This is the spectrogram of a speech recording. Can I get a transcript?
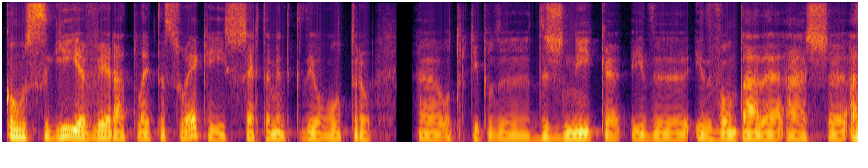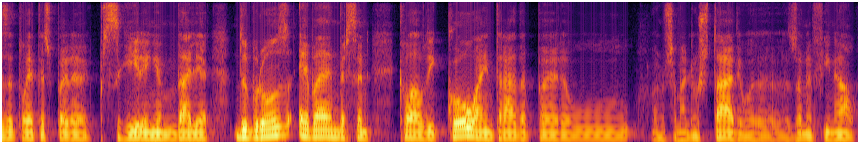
conseguia ver a atleta sueca, e isso certamente que deu outro, uh, outro tipo de, de genica e de, e de vontade às, às atletas para perseguirem a medalha de bronze. Eba Anderson claudicou à entrada para o, vamos chamar-lhe o estádio, a, a zona final,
